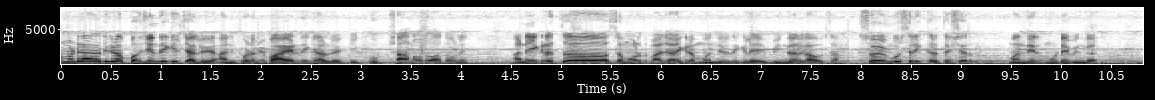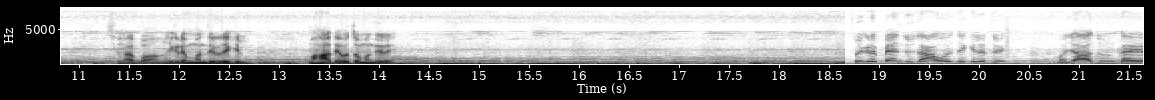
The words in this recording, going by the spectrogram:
म्हणजे आता तिकडं भजन देखील चालू आहे आणि थोडं मी बाहेर देखील आलोय. की खूप छान असं वातावरण आहे. आणि इकडंच अं, समोरच माझ्या इकडे मंदिर देखील आहे भिंगर गावचा. स्वयंभू श्री कर्तेश्वर मंदिर मोठे भिंगर. ह्या पहा इकडे मंदिर देखील. महादेवाचं मंदिर आहे. सो इकडे बँजूचा आवाज देखील येतोय. म्हणजे अजून काय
